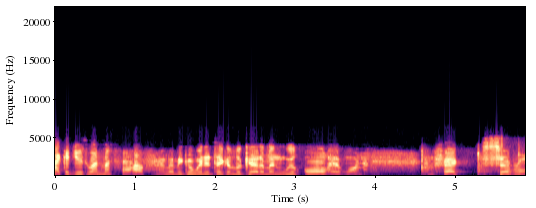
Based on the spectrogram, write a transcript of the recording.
I could use one myself. Now, let me go in and take a look at them, and we'll all have one. In fact, several.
